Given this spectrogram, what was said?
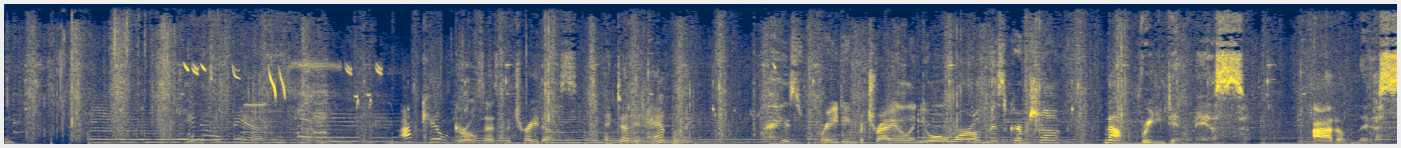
You know, Vince, I've killed girls as betrayed us, and done it happily. Is reading betrayal in your world, Miss Grimshaw? Not reading, miss. Idleness.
